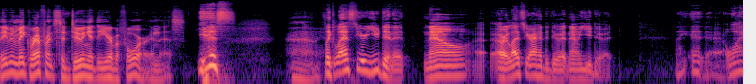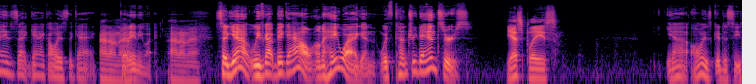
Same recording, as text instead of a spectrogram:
they even make reference to doing it the year before in this. Yes. like last year you did it. Now, uh, or last year I had to do it. Now you do it. Like, uh, why is that gag always the gag? I don't know. But anyway, I don't know. so yeah, we've got Big Al on a hay wagon with country dancers. Yes, please. Yeah, always good to see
